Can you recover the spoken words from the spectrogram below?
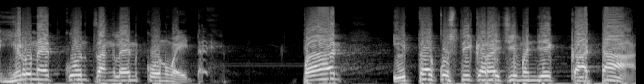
हिरो नाहीत कोण चांगला आहे आणि कोण वाईट आहे. पण इथं कुस्ती करायची म्हणजे काटा.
